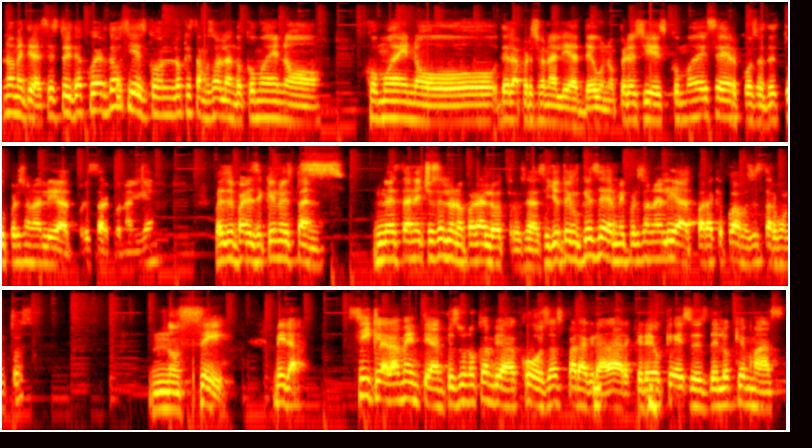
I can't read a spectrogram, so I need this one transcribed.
no mentiras, estoy de acuerdo si es con lo que estamos hablando como de no como de no, de la personalidad de uno, pero si es como de ser cosas de tu personalidad por estar con alguien, pues me parece que no están, no están hechos el uno para el otro. O sea, si yo tengo que ser mi personalidad para que podamos estar juntos, no sé. Mira, sí, claramente, antes uno cambiaba cosas para agradar. Creo que eso es de lo que más,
